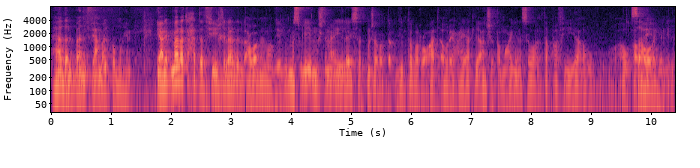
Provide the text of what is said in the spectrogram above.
هذا البند في عملكم مهم؟ يعني ما نتحدث فيه خلال الأعوام الماضية. المسؤولية المجتمعية ليست مجرد تقديم تبرعات أو رعايات لأنشطة معينة سواء ثقافية أو أو صحيح. أو أيا إلا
